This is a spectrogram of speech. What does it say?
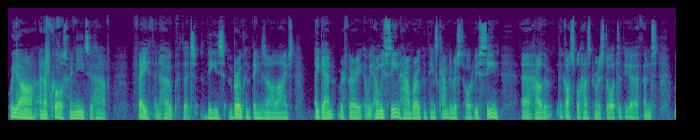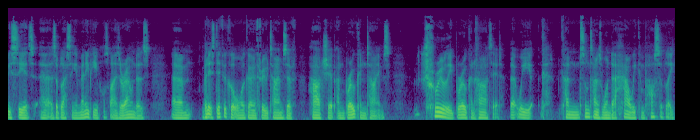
We are, and of course, we need to have faith and hope that these broken things in our lives, again, referring, and we've seen how broken things can be restored. We've seen uh, how the, the gospel has been restored to the earth, and we see it uh, as a blessing in many people's lives around us. Um, but it's difficult when we're going through times of hardship and broken times, truly broken-hearted, that we can sometimes wonder how we can possibly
